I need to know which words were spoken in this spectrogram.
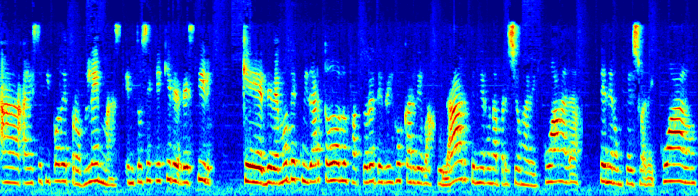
a, a este tipo de problemas. Entonces, ¿qué quiere decir? Que debemos de cuidar todos los factores de riesgo cardiovascular, tener una presión adecuada, tener un peso adecuado.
